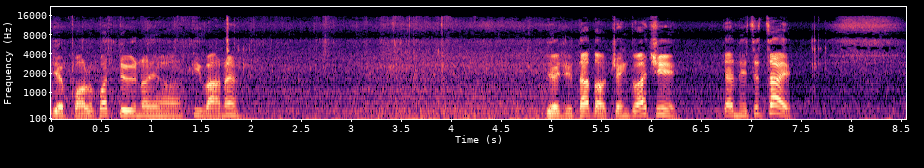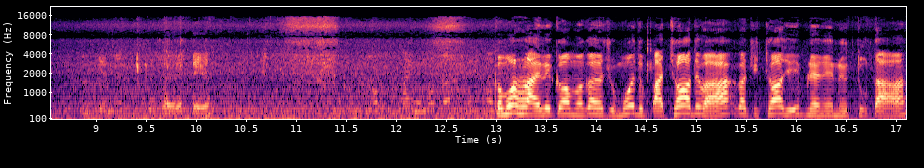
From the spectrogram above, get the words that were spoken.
Giờ bỏ lúc quá tư này đi ờ, vào nữa. Giờ chúng ta tỏ tránh quá chi. Cho nên chết chạy. Có muốn lại đi con mà có chủ mỗi tụ bà cho thế bà. Có chỉ cho gì ít lên nên tụ tả.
